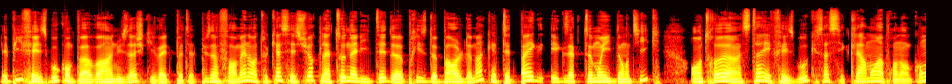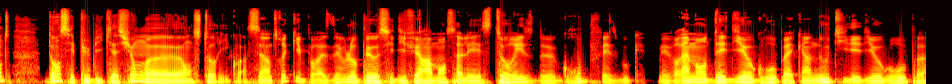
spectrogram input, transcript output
Et puis Facebook, on peut avoir un usage qui va être peut-être plus informel. En tout cas, c'est sûr que la tonalité de prise de parole de marque est peut-être pas ex- exactement identique entre Insta et Facebook. Ça, c'est clairement à prendre en compte dans ces publications euh, en story. C'est un truc qui pourrait se développer aussi différemment, ça, les stories de groupe Facebook, mais vraiment dédié au groupe, avec un outil dédié au groupe. euh.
